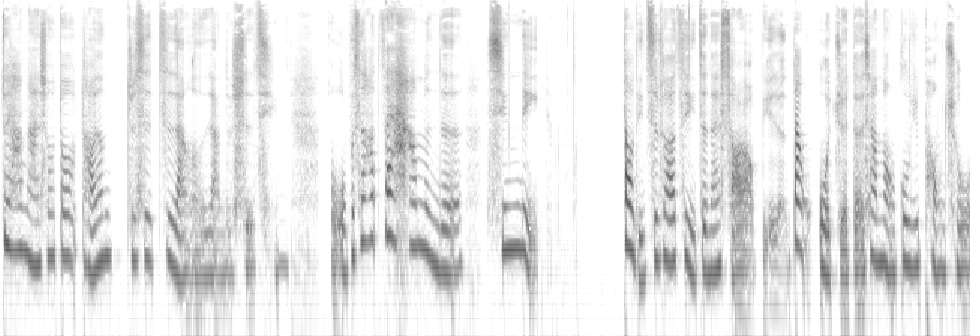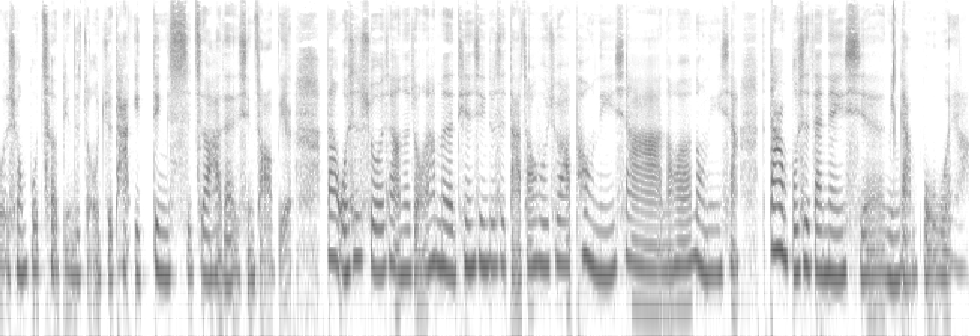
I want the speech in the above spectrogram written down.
对他们来说都好像就是自然而然的事情。我我不知道在他们的心里到底知不知道自己正在骚扰别人，但我觉得像那种故意碰触我胸部侧边这种，我觉得他一定是知道他在性骚扰别人。但我是说，像那种他们的天性就是打招呼就要碰你一下，然后要弄你一下，当然不是在那一些敏感部位啊。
